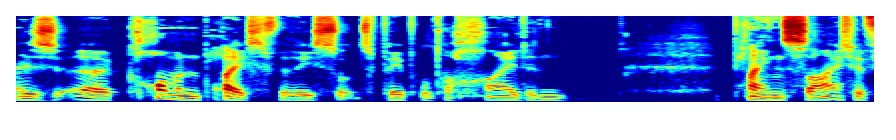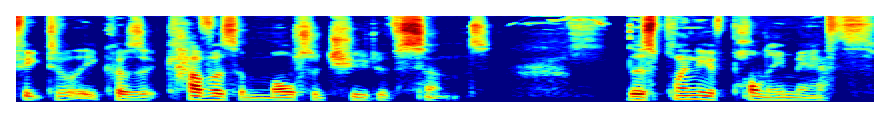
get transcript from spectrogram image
is a common place for these sorts of people to hide in plain sight effectively because it covers a multitude of sins. There's plenty of polymath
